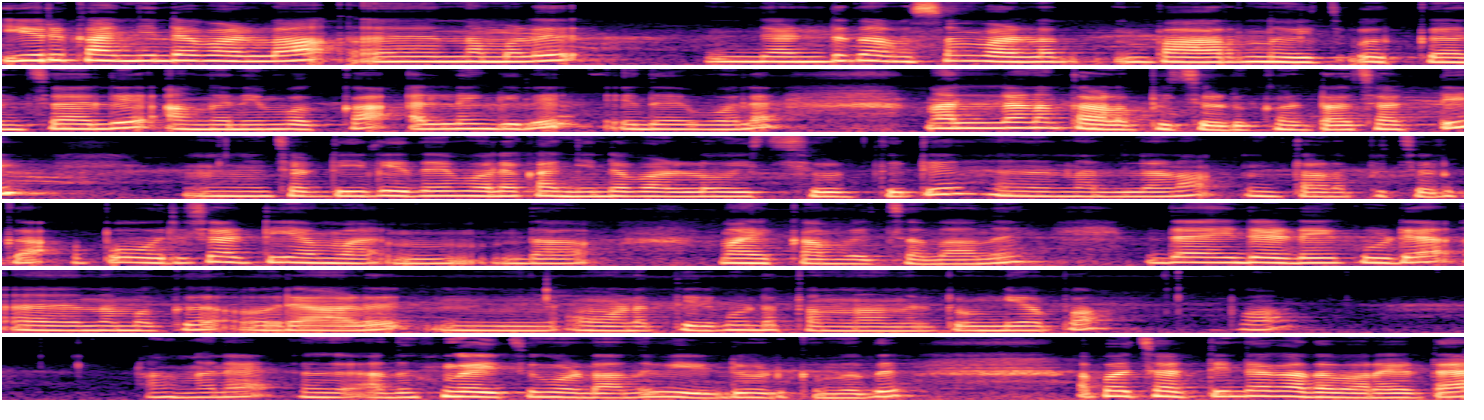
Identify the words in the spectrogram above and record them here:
ഈ ഒരു കഞ്ഞിന്റെ വെള്ളം നമ്മൾ രണ്ട് ദിവസം വെള്ളം പാർന്ന് വെച്ച് വെക്കുക വെച്ചാൽ അങ്ങനെയും വെക്കുക അല്ലെങ്കിൽ ഇതേപോലെ നല്ലോണം തിളപ്പിച്ചെടുക്കുക കേട്ടോ ചട്ടി ചട്ടിയിൽ ഇതേപോലെ കഞ്ഞിന്റെ വെള്ളം ഒഴിച്ച് കൊടുത്തിട്ട് നല്ലോണം തിളപ്പിച്ചെടുക്കുക അപ്പോൾ ഒരു ചട്ടി ഞാൻ എന്താ മയക്കാൻ വെച്ചതാണ്. ഇത് അതിന്റെ ഇടയിൽ കൂടി നമുക്ക് ഒരാൾ ഓണത്തിന് കൊണ്ട് തന്നാന്നിട്ടുണ്ടിയപ്പോൾ അപ്പോൾ അങ്ങനെ അതും കഴിച്ചു കൊണ്ടാണ് വീഡിയോ എടുക്കുന്നത്. അപ്പോൾ ചട്ടിന്റെ കഥ പറയട്ടെ.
